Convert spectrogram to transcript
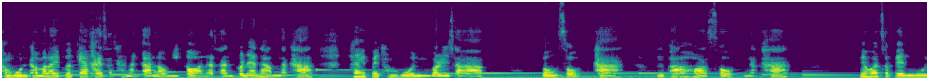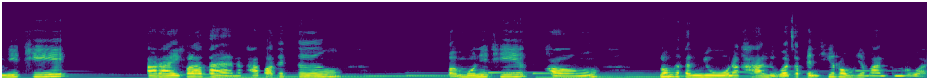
ทำบุญทำอะไรเพื่อแก้ไขสถานการณ์เหล่านี้ก่อน อาจารย์ก็แนะนำนะคะ ให้ไปทำบุญบริจาคลงศพค่ะ หรือผ้าห่อศพนะคะ ไม่ว่าจะเป็นมูลนิธิ อะไรก็แล้วแต่นะคะปอเต็กตึงมูลนิธิของร่วมกตัญญูนะคะ หรือว่าจะเป็นที่โรงพยาบาลตำรวจ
